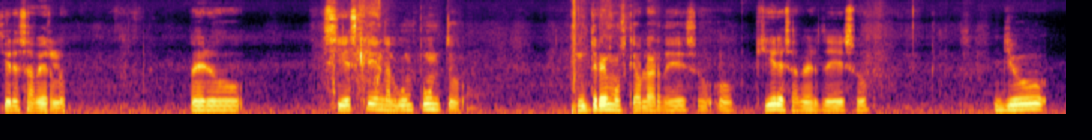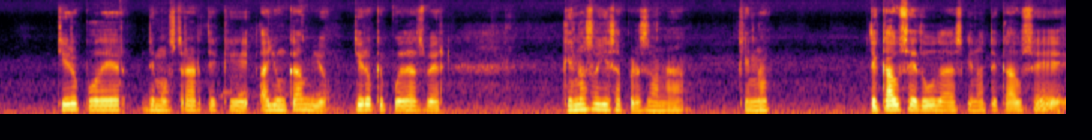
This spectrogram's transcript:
quieres saberlo. Pero si es que en algún punto tendremos que hablar de eso o quieres saber de eso yo quiero poder demostrarte que hay un cambio, quiero que puedas ver que no soy esa persona, que no te cause dudas, que no te cause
